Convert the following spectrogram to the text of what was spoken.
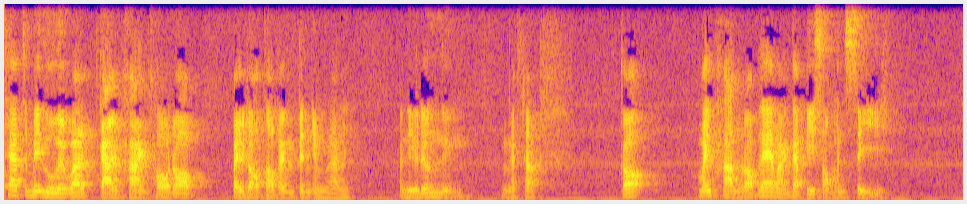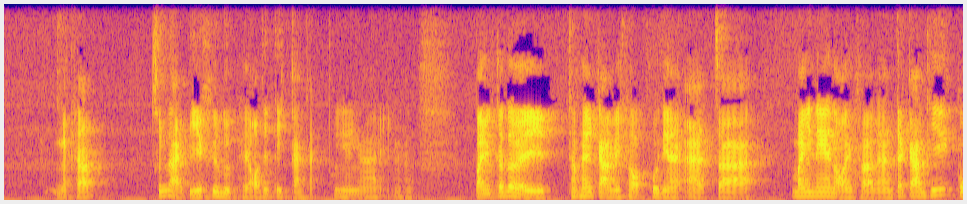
แทบจะไม่รู้เลยว่าการผ่านเข้ารอบไปรอบต่อไปมันเป็นอย่างไร อันนี้เรื่องหนึ่งนะครับ ก็ไม่ผ่านรอบแรกมาตั้งแต่ปี 2004 นะครับ ซึ่งหลายปีก็คือหลุดเพลย์ออฟติดกันอะพูดง่ายๆนะครับมันก็เลยทำให้การวิเคราะห์คู่นี้อาจจะไม่แน่นอนขนาดนั้น แต่การที่โกล์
